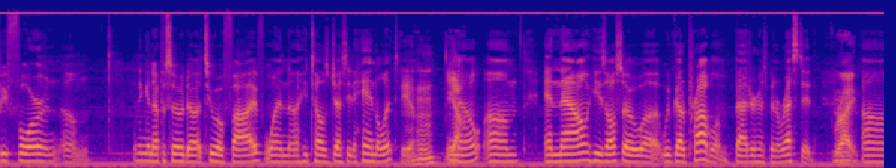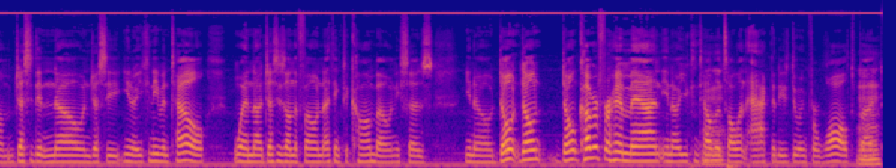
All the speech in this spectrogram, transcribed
before, and um, I think in episode uh, two hundred five when uh, he tells Jesse to handle it. Yeah. Mhm. You Yeah. know. Um, and now he's also uh, we've got a problem. Badger has been arrested. Right. Um, Jesse didn't know, and Jesse, you know, you can even tell when uh, Jesse's on the phone. I think to Combo, and he says, you know, don't don't don't cover for him, man. You know, you can tell Mm-hmm. that's all an act that he's doing for Walt, but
